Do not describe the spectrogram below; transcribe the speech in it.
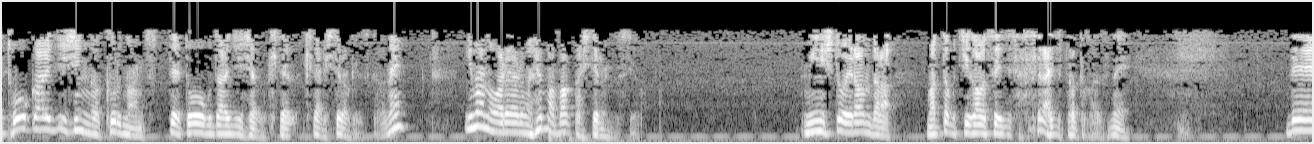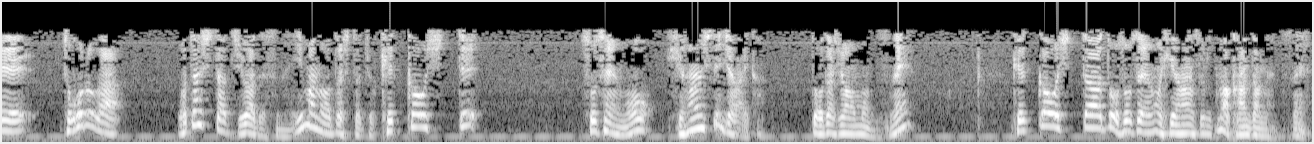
ー、東海地震が来るなんつって東北大地震が来た来たりしてるわけですからね。今の我々もヘマばっかしてるんですよ。民主党を選んだら全く違う政治させられてたとかですね。で、ところが、私たちはですね、今の私たちは結果を知って祖先を批判してんじゃないかと私は思うんですね。結果を知った後、祖先を批判するのは簡単なんですね。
